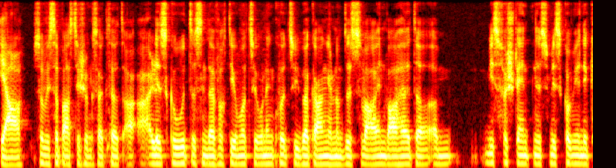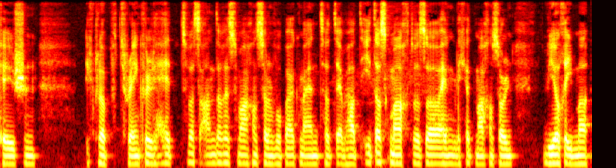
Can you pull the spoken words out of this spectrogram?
ja, so wie Sebastian schon gesagt hat, alles gut, das sind einfach die Emotionen kurz übergangen und es war in Wahrheit ein Missverständnis, Misscommunication. Ich glaube, Tranquil hätte was anderes machen sollen, wobei er gemeint hat, er hat eh das gemacht, was er eigentlich hätte machen sollen. Wie auch immer,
